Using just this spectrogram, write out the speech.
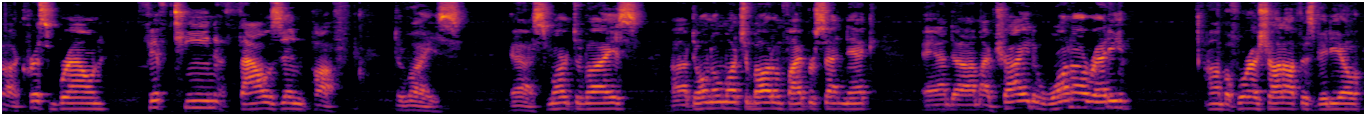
uh, Chris Brown 15,000 puff device. Yeah, smart device. Uh, don't know much about them, 5% nic. And um, I've tried one already um, before I shot off this video.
